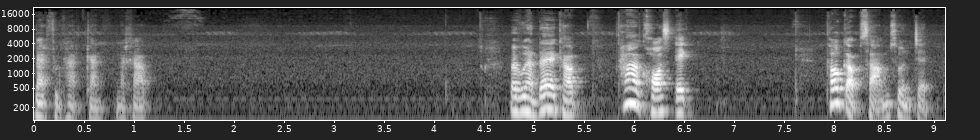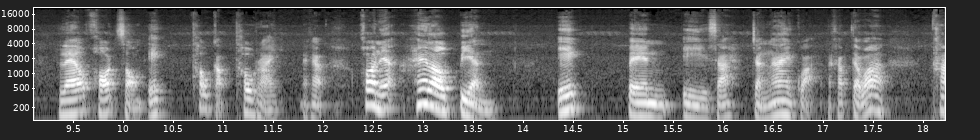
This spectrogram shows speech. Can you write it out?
แบบฝึกหัดกันนะครับ แบบฝึกหัดแรกครับ ถ้า cos x เท่ากับ 3 ส่วน 7 แล้ว cos 2x เท่ากับเท่าไหร่นะครับ ข้อนี้ให้เราเปลี่ยน x เป็น a ซะจะง่ายกว่านะครับ แต่ว่าใคร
